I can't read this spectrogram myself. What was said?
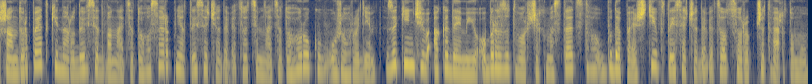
Шандор Петкі народився 12 серпня 1917 року в Ужгороді. Закінчив академію образотворчих мистецтв в Будапешті в 1944-му.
